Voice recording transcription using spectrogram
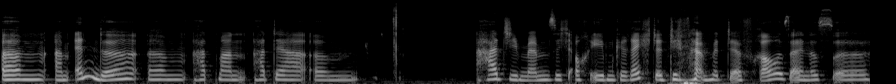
Ähm, am Ende ähm, hat man, hat der ähm, Hajimem sich auch eben gerecht, indem er mit der Frau seines äh,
